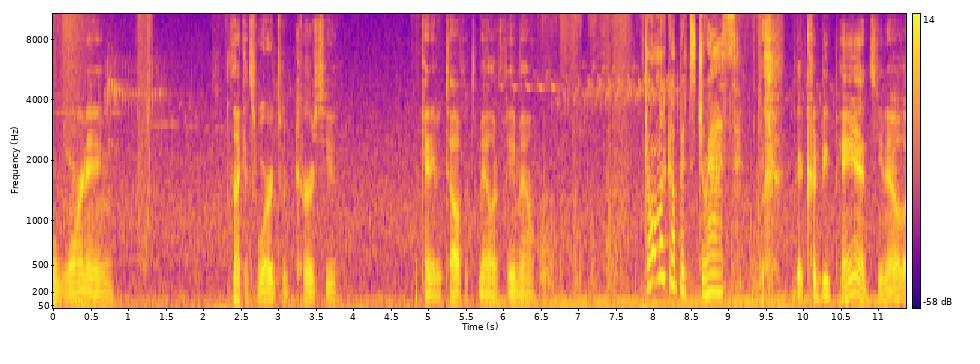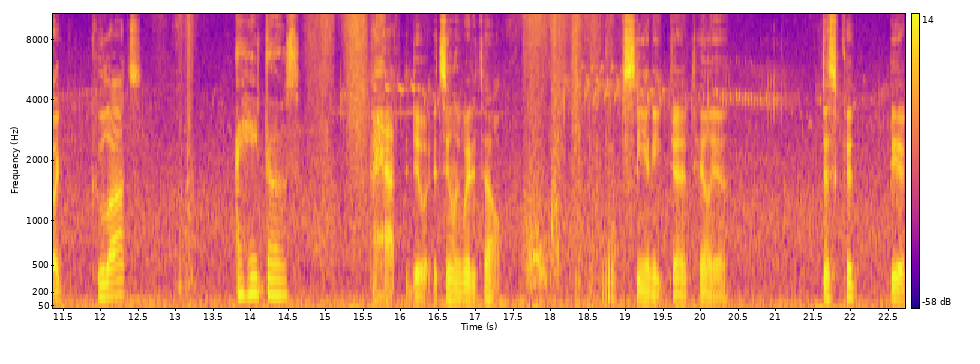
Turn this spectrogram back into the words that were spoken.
a warning. Like its words would curse you. I can't even tell if it's male or female. Don't look up its dress. It could be pants, you know, like culottes. I hate those. I have to do it. It's the only way to tell. I don't see any genitalia. This could be a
